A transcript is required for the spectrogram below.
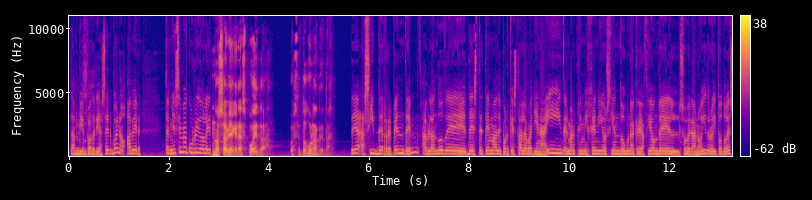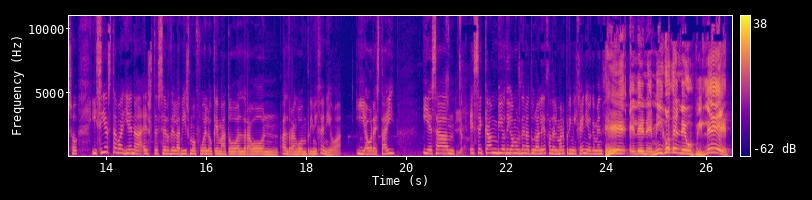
También podría ser. Bueno, a ver, también se me ha ocurrido la No sabía que eras poeta. Pues te toca una teta. idea así de repente, hablando de, de este tema de por qué está la ballena ahí, del mar primigenio siendo una creación del soberano hidro y todo eso. Y si esta ballena, este ser del abismo, fue lo que mató al dragón, al dragón primigenio y ahora está ahí. Y esa, Hostia. ese cambio, digamos, de naturaleza del mar primigenio que mencioné. ¡Eh! ¡El enemigo de Neuvillet!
